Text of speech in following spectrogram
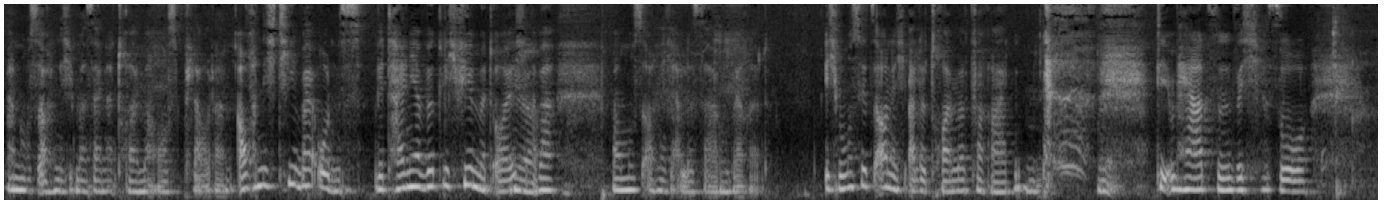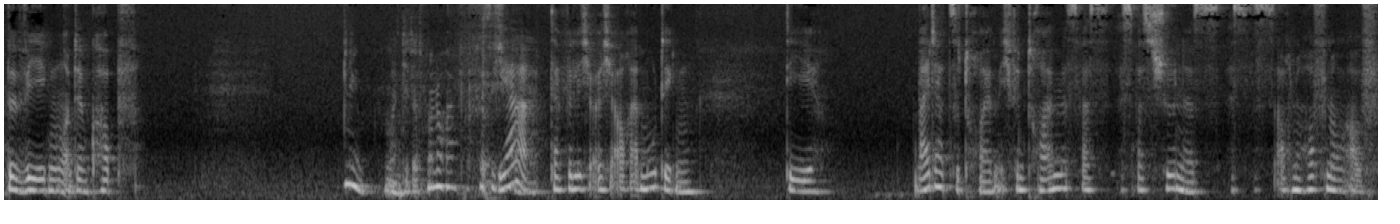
Man muss auch nicht immer seine Träume ausplaudern. Auch nicht hier bei uns. Wir teilen ja wirklich viel mit euch, Ja. aber man muss auch nicht alles sagen, Berit. ich muss jetzt auch nicht alle Träume verraten, die im Herzen sich so bewegen und im Kopf. Nee, manche darf man auch einfach für sich Ja, behalten. da will ich euch auch ermutigen, die weiter zu träumen. Ich finde, Träumen ist was, ist was Schönes. Es ist auch eine Hoffnung auf,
